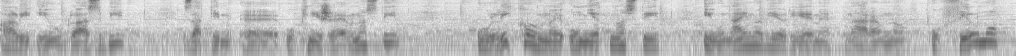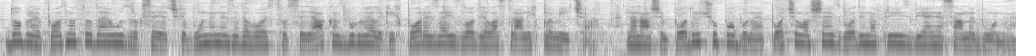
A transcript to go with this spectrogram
ali i u glazbi, zatim e, u književnosti, u likovnoj umjetnosti i u najnovije vrijeme, naravno, u filmu. Dobro je poznato da je uzrok seljačke bune nezadovoljstvo seljaka zbog velikih poreza i zlodjela stranih plemića. Na našem području pobuna je počela šest godina prije izbijanja same bune.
